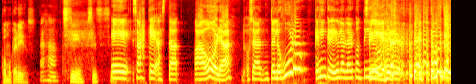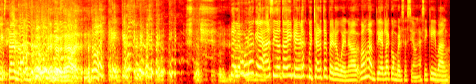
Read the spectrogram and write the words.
como querías. Ajá. Sí, sí, sí. sí. Eh, ¿Sabes qué? Hasta ahora, o sea, te lo juro que es increíble hablar contigo. Sí, es- te, te- te estamos entrevistando. te- Es verdad. Te lo juro que ha sido tan increíble escucharte, pero bueno, vamos a ampliar la conversación. Así que Iván,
